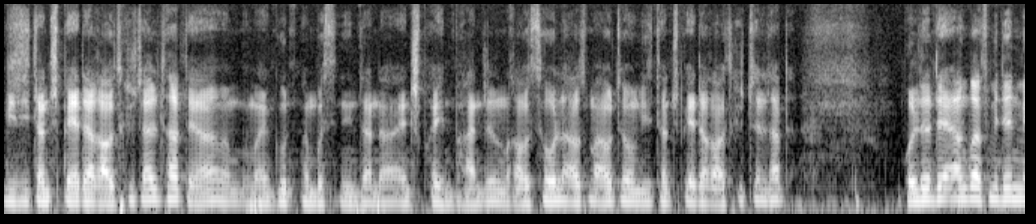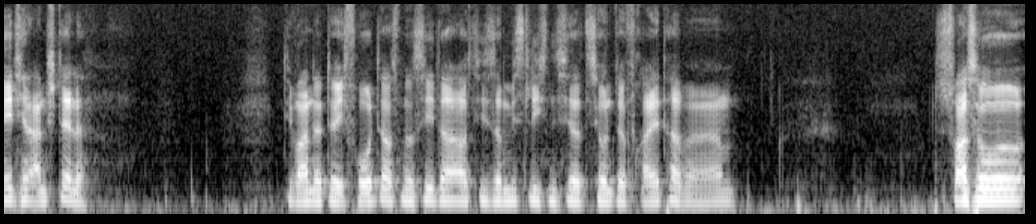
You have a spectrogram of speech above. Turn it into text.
wie sich dann später herausgestellt hat, ja, man, gut, man musste ihn dann da entsprechend behandeln und rausholen aus dem Auto und wie sich dann später herausgestellt hat, wollte der irgendwas mit den Mädchen anstellen. Die waren natürlich froh, dass wir sie da aus dieser misslichen Situation befreit haben. Ja. Das war so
